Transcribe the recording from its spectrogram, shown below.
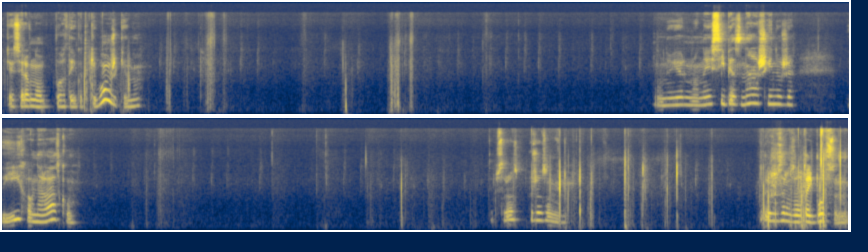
Хотя все равно багатенько такі бомжики, ну. Ну, наверное, ну если без наш, він уже уїхав на радку. Ти б сразу побежал за ним. Я вже сразу лутать босса, ну.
